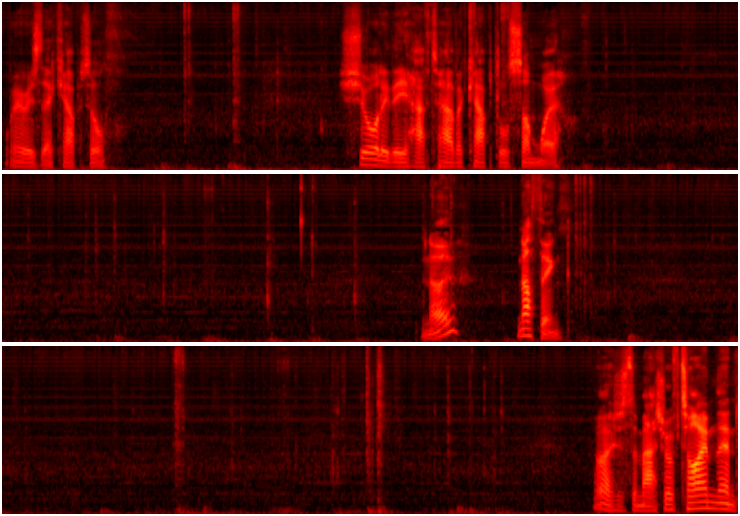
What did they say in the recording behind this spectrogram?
Where is their capital? Surely they have to have a capital somewhere. No? Nothing. Well, it's just a matter of time then.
